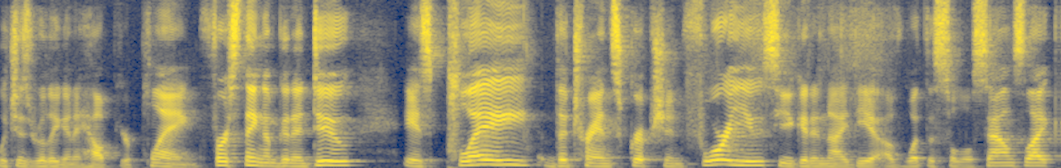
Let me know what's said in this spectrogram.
which is really going to help your playing. First thing I'm going to do is play the transcription for you so you get an idea of what the solo sounds like,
